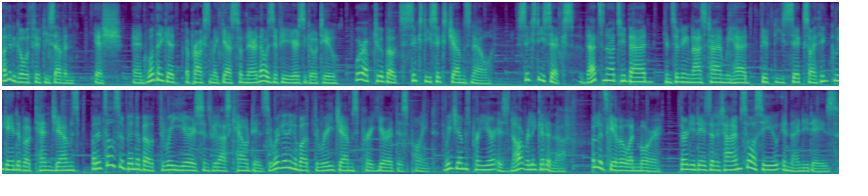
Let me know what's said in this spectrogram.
I'm gonna go with 57-ish, and we'll take an approximate guess from there. That was a few years ago too. We're up to about 66 gems now. 66, that's not too bad, considering last time we had 56, so I think we gained about 10 gems, but it's also been about 3 years since we last counted, so we're getting about 3 gems per year at this point. 3 gems per year is not really good enough. But let's give it one more. 30 days at a time, so I'll see you in 90 days.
